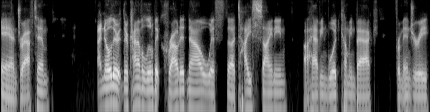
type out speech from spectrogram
and draft him. I know they're they're kind of a little bit crowded now with the Theis signing, uh, having Wood coming back from injury.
